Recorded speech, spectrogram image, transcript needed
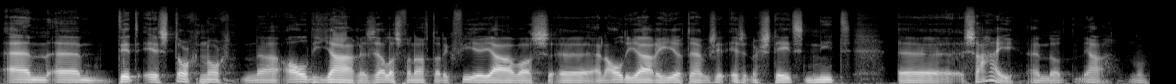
En um, dit is toch nog na al die jaren, zelfs vanaf dat ik vier jaar was en al die jaren hier te hebben gezeten, is het nog steeds niet saai. En dat, ja... Dan,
